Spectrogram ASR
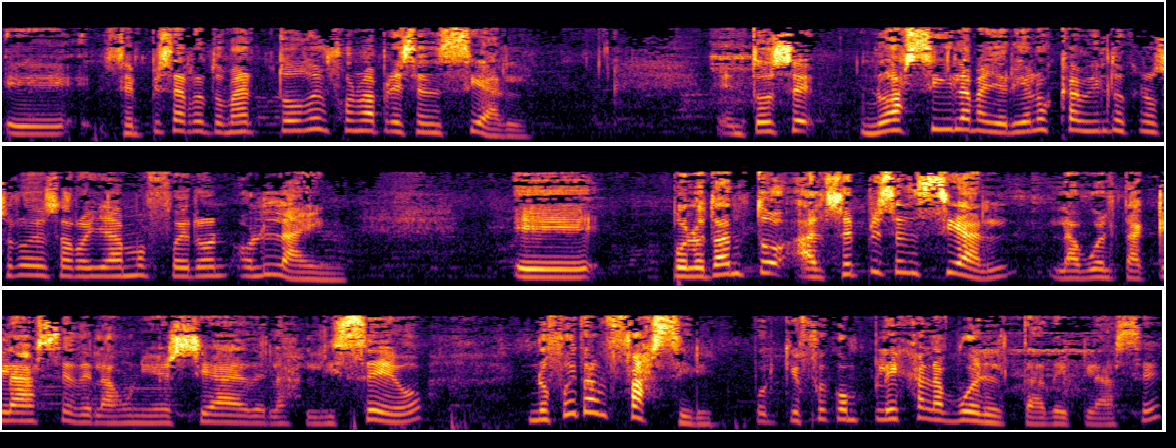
eh, se empieza a retomar todo en forma presencial. Entonces, no así la mayoría de los cabildos que nosotros desarrollamos fueron online. Eh, por lo tanto, al ser presencial, la vuelta a clases de las universidades, de los liceos, no fue tan fácil, porque fue compleja la vuelta de clase.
